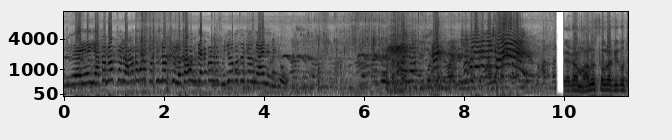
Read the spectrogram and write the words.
এই এত লোক ছিল আমাদের কোনো প্রচুর লোক ছিল তখন যদি একটা করে ভিডিও করতে কেউ নেয়নি ভিডিও মানুষ তোমরা কি করছ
